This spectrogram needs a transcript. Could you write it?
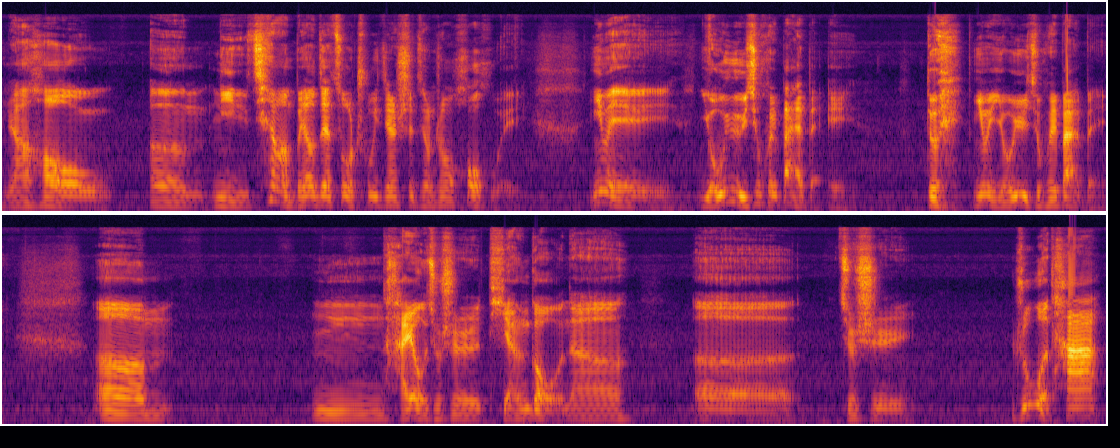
然后嗯，你千万不要在做出一件事情之后后悔。因为犹豫就会败北，对，因为犹豫就会败北。嗯嗯，还有就是舔狗呢，呃，就是如果他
